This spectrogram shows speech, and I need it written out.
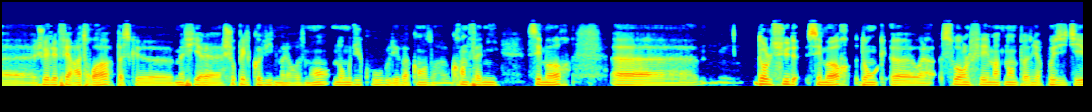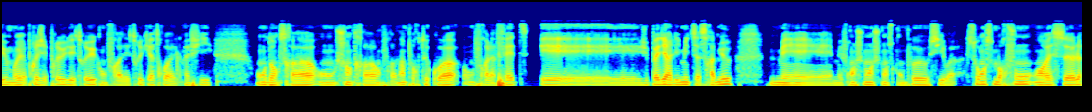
euh, je vais les faire à trois parce que ma fille a chopé le Covid malheureusement. Donc du coup, les vacances dans la grande famille, c'est mort. Euh, dans le sud, c'est mort. Donc euh, voilà, soit on le fait maintenant de manière positive. Moi, après, j'ai prévu des trucs. On fera des trucs à trois avec ma fille on dansera, on chantera, on fera n'importe quoi, on fera la fête et je vais pas dire limite ça sera mieux, mais, franchement je pense qu'on peut aussi, soit on se morfond, on reste seul,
